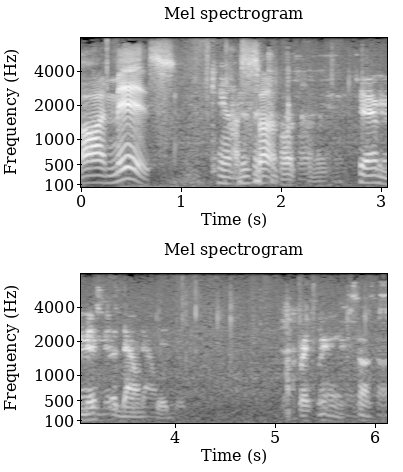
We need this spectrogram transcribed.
Oh, I missed. Cam, I there's a suck. truck coming. Cam missed a down kid. Bryson, your sucks.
